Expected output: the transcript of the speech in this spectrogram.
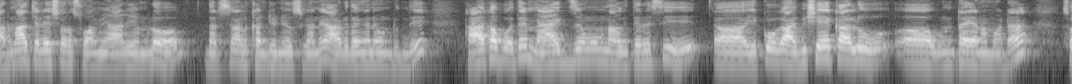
అరుణాచలేశ్వర స్వామి ఆలయంలో దర్శనాలు కంటిన్యూస్గానే ఆ విధంగానే ఉంటుంది. కాకపోతే మ్యాక్సిమం నాకు తెలిసి ఎక్కువగా అభిషేకాలు ఉంటాయన్నమాట. సో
